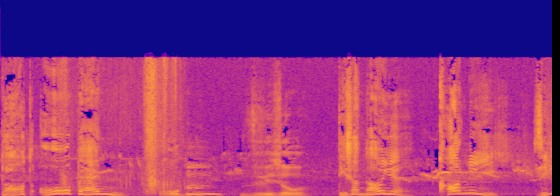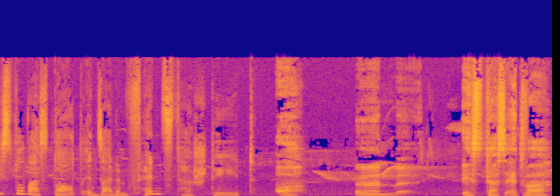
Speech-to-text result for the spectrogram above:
dort oben. Oben? Wieso? Dieser neue, Conny. Siehst du, was dort in seinem Fenster steht? Oh, ähm, ist das etwa...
